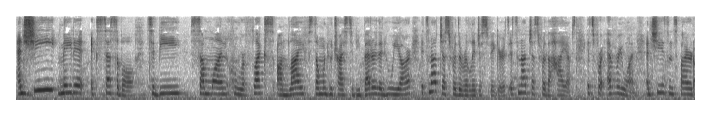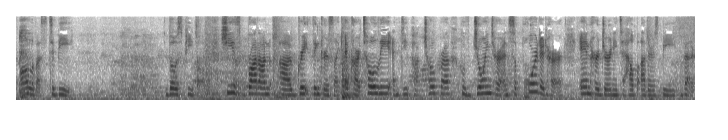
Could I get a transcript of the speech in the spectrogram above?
And she made it accessible to be someone who reflects on life, someone who tries to be better than who we are. It's not just for the religious figures, it's not just for the high ups, it's for everyone. And she has inspired all of us to be those people. She's brought on uh, great thinkers like Eckhart Tolle and Deepak Chopra who've joined her and supported her in her journey to help others be better.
